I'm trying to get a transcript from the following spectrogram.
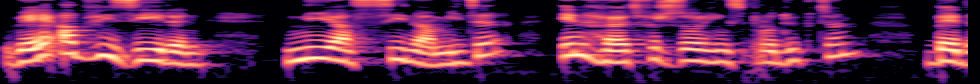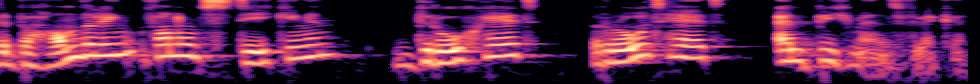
Wij adviseren niacinamide in huidverzorgingsproducten bij de behandeling van ontstekingen, droogheid, roodheid en pigmentvlekken.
